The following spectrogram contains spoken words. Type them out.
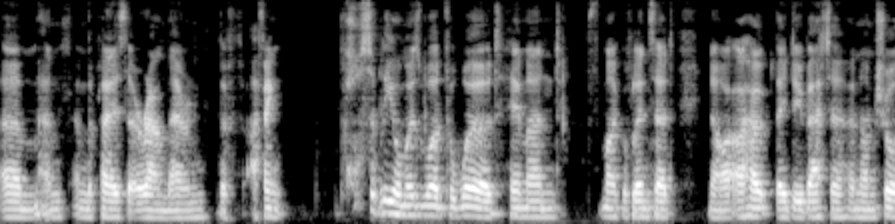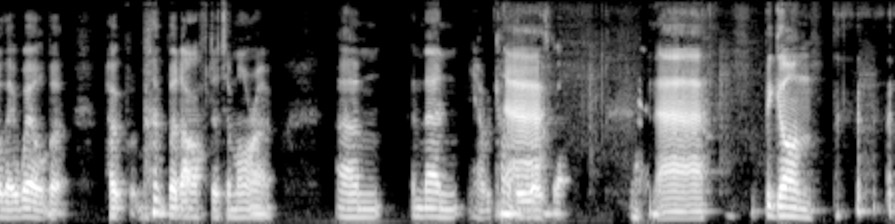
um, and and the players that are around there, and the, I think possibly almost word for word, him and Michael Flynn said, "No, I hope they do better, and I'm sure they will, but hope, but after tomorrow." Um, and then, yeah, we kind of Nah. always get Nah, be gone.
